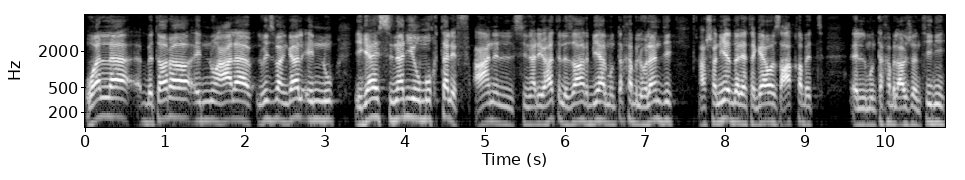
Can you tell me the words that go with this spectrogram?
ولا بترى إنه على لويس فانجال إنه يجهز سيناريو مختلف عن السيناريوهات اللي ظهر بيها المنتخب الهولندي عشان يقدر يتجاوز عقبة المنتخب الأرجنتيني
